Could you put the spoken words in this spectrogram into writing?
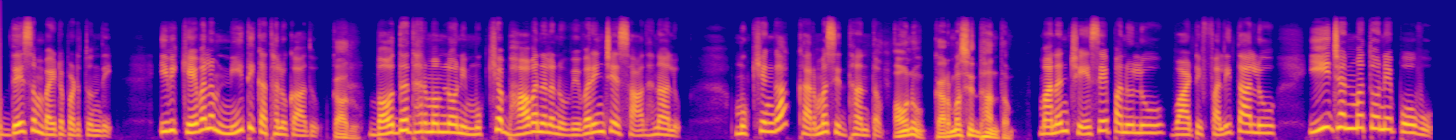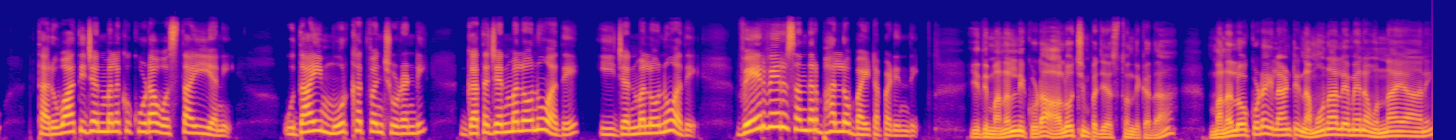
ఉద్దేశం బయటపడుతుంది. ఇవి కేవలం నీతి కథలు కాదు. కాదు. బౌద్ధధర్మంలోని ముఖ్య భావనలను వివరించే సాధనాలు. ముఖ్యంగా కర్మ సిద్ధాంతం. అవును కర్మసిద్ధాంతం మనం చేసే పనులు వాటి ఫలితాలు ఈ జన్మతోనే పోవు తరువాతి జన్మలకు కూడా వస్తాయి అని. ఉదాయి మూర్ఖత్వం చూడండి. గత జన్మలోనూ అదే ఈ జన్మలోనూ అదే. వేర్వేరు సందర్భాల్లో బయటపడింది. ఇది మనల్ని కూడా ఆలోచింపజేస్తుంది కదా? మనలో కూడా ఇలాంటి నమూనాలేమైనా ఉన్నాయా అని?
